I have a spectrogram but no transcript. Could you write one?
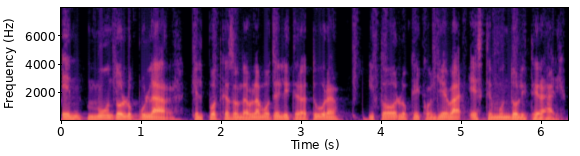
en Mundo Lupular, el podcast donde hablamos de literatura y todo lo que conlleva este mundo literario.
